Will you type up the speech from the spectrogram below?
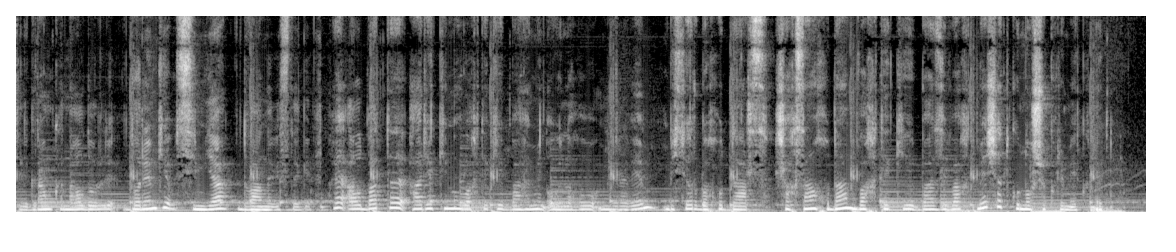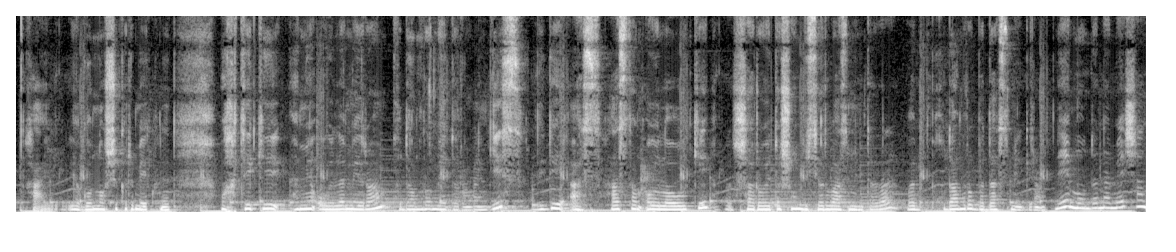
телеграм канал дорем ки семья два навистагӣ албатта ҳар яке мо вақте ки ба ҳамин оилаҳо меравем бисёр ба худ дарс. Шахсан худам вақте ки баъзе вақт мешад ку ношукрӣ мекунед хай ягон ношукрӣ мекунед. Вақте ки ҳамин оила мерам худамро медорам. Ангиз диди аст ҳастанд оилаҳое ки шароиташон бисёр вазнинтара ва худамро ба даст мегирам. Не монда намешам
